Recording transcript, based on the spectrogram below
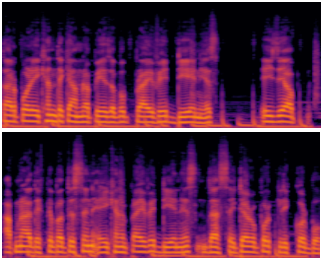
তারপর এইখান থেকে আমরা পেয়ে যাব প্রাইভেট ডিএনএস এই যে আপ- আপনারা দেখতে পাচ্ছেন, এইখানে প্রাইভেট ডিএনএস জাস্ট সেটার উপর ক্লিক করব।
